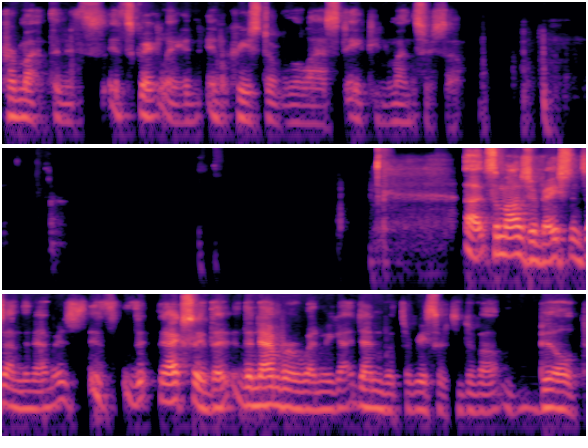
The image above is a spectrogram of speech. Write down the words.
per month. And it's, it's greatly in- increased over the last 18 months or so. Uh, some observations on the numbers. It's the- actually the, the number when we got done with the research and development build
